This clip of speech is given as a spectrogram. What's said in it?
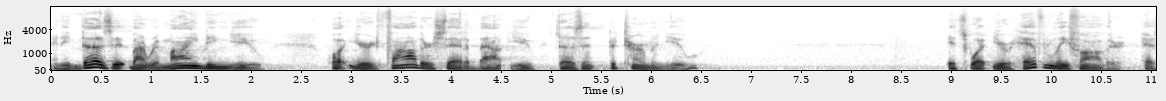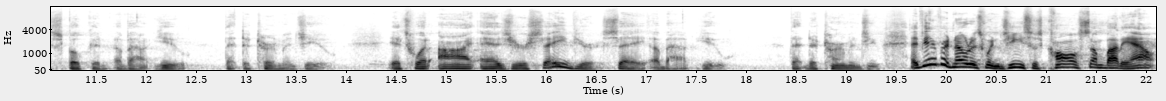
And he does it by reminding you what your father said about you doesn't determine you. It's what your heavenly father has spoken about you that determines you. It's what I, as your Savior, say about you that determines you. Have you ever noticed when Jesus calls somebody out,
